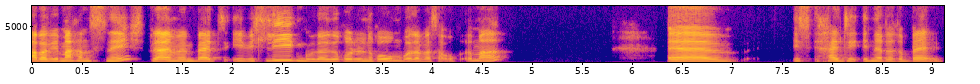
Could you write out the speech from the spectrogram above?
aber wir machen es nicht, bleiben im Bett ewig liegen oder rütteln rum oder was auch immer, ähm, ist halt die innere Rebell.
